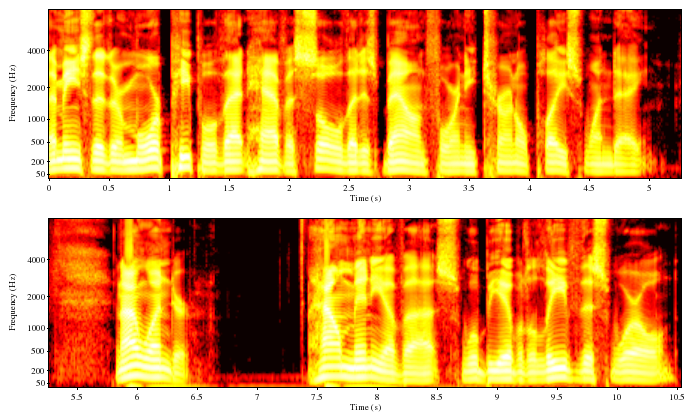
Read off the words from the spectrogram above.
That means that there are more people that have a soul that is bound for an eternal place one day. And I wonder how many of us will be able to leave this world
